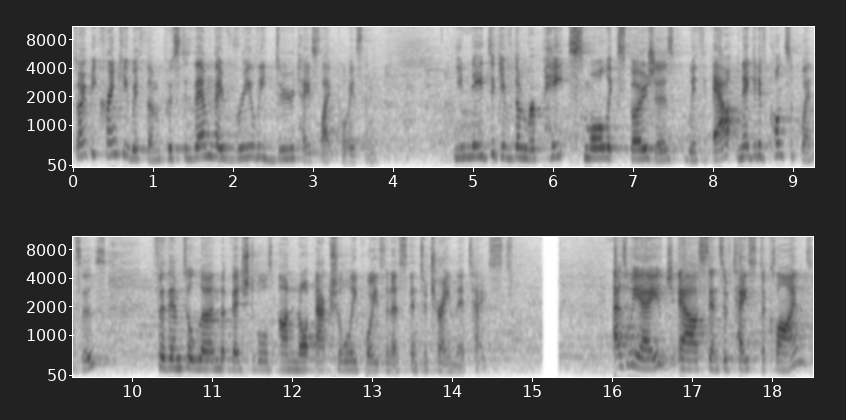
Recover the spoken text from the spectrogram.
don't be cranky with them because to them they really do taste like poison. You need to give them repeat small exposures without negative consequences for them to learn that vegetables are not actually poisonous and to train their taste. As we age, our sense of taste declines,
